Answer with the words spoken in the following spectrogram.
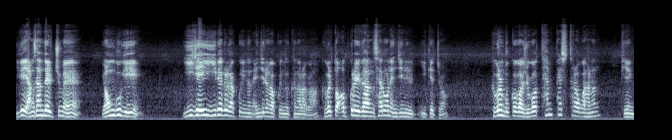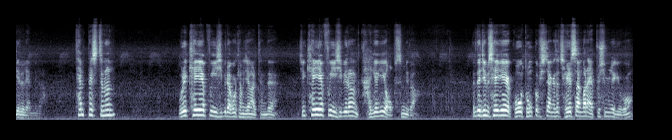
이게 양산될 쯤에 영국이 EJ200을 갖고 있는 엔진을 갖고 있는 그 나라가 그걸 또 업그레이드한 새로운 엔진이 있겠죠. 그걸 묶어가지고 템페스트라고 하는 비행기를 냅니다. 템페스트는 우리 KF-21하고 경쟁할 텐데 지금 KF-21은 가격이 없습니다. 근데 지금 세계 고 동급 시장에서 제일 싼 거는 F-16이고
